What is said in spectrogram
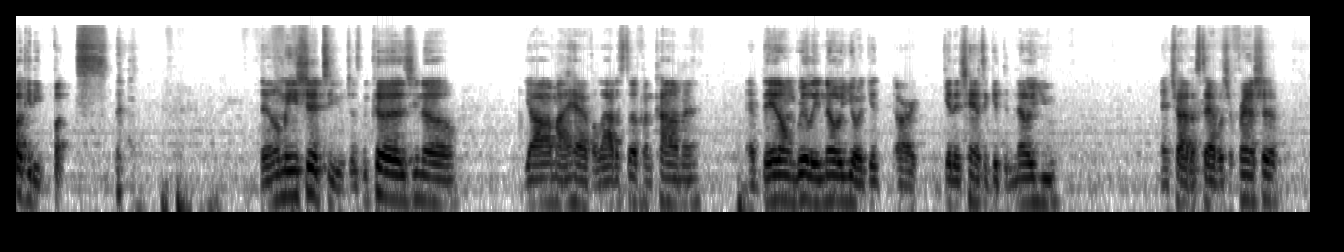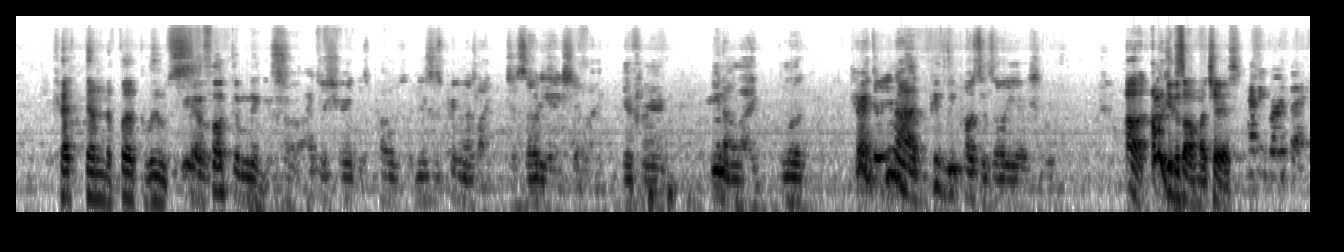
fuckity fucks. they don't mean shit to you just because you know y'all might have a lot of stuff in common. If they don't really know you or get or get a chance to get to know you and try to establish a friendship, cut them the fuck loose. Yeah, fuck them niggas. So I just shared this post. This is pretty much like just zodiac shit, like different, you know, like look character. You know how people be posting zodiac shit. Oh, I'm gonna get this off my chest. Happy birthday.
